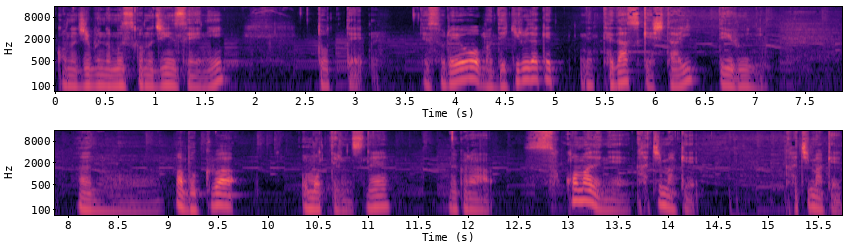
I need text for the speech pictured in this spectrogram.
この自分の息子の人生にとってでそれをまできるだけ、ね、手助けしたいっていうふうにあの、まあ、僕は思ってるんですね。だからそこまでね勝ち負け勝ち負けっ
